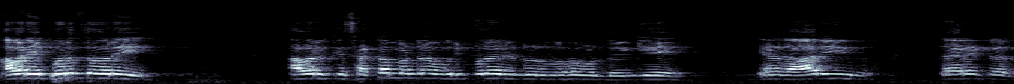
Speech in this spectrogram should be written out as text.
அவரை பொறுத்தவரை அவருக்கு சட்டமன்ற உறுப்பினர் என்று ஒரு முகம் உண்டு. இங்கே எனது ஆரி டைரக்டர்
